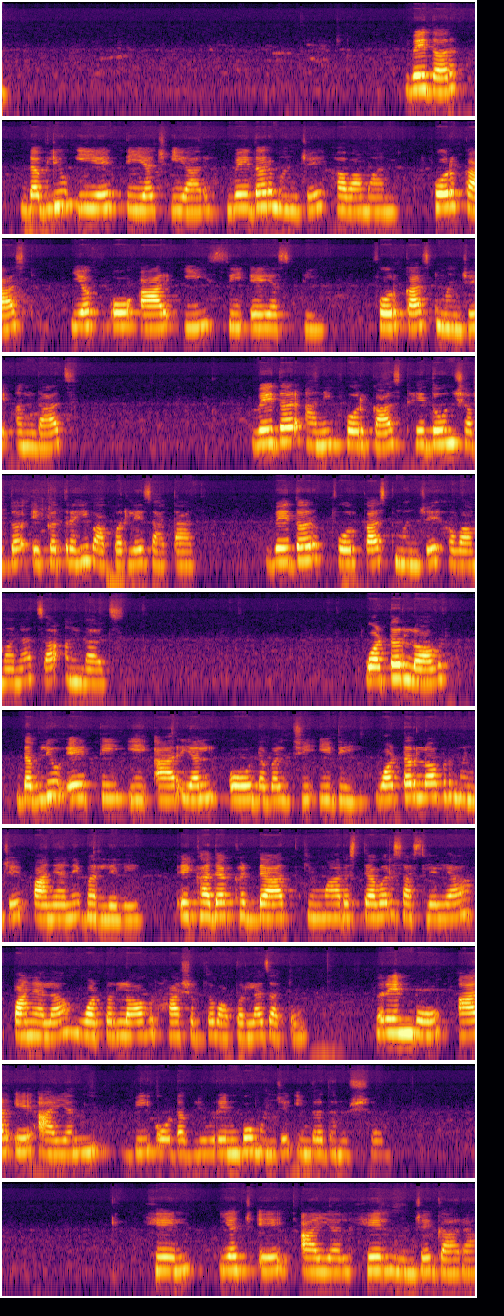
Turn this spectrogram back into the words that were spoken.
Weather W E A T H E R. Weather म्हणजे हवामान. Forecast F O R E C A S T. Forecast म्हणजे अंदाज. वेदर आणि फोरकास्ट हे दोन शब्द एकत्रही वापरले जातात. वेदर फोरकास्ट म्हणजे हवामानाचा अंदाज. Waterlogged W A T E R L O double G E D waterlogged म्हणजे पाण्याने भरलेले. एखाद्या खड्ड्यात किंवा रस्त्यावर साचलेल्या पाण्याला वॉटरलॉग्ड हा शब्द वापरला जातो. Rainbow R A I N B O W rainbow म्हणजे इंद्रधनुष्य. Hail H A I L hail म्हणजे गारा.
